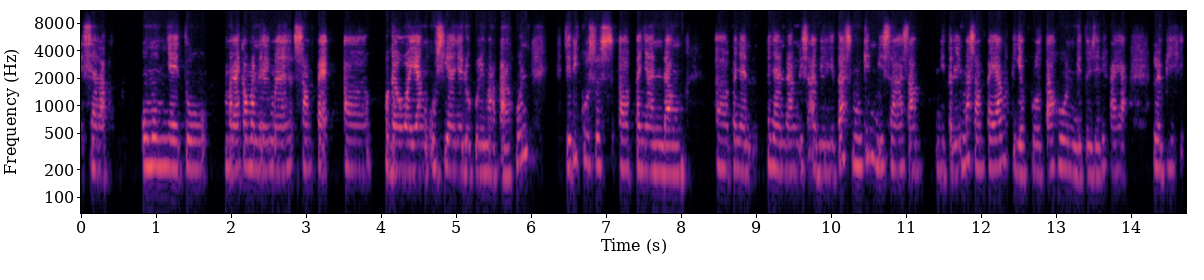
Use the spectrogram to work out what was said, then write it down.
syarat umumnya itu mereka menerima sampai uh, pegawai yang usianya 25 tahun. Jadi khusus uh, penyandang uh, penyandang disabilitas mungkin bisa sam diterima sampai yang 30 tahun gitu. Jadi kayak lebih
